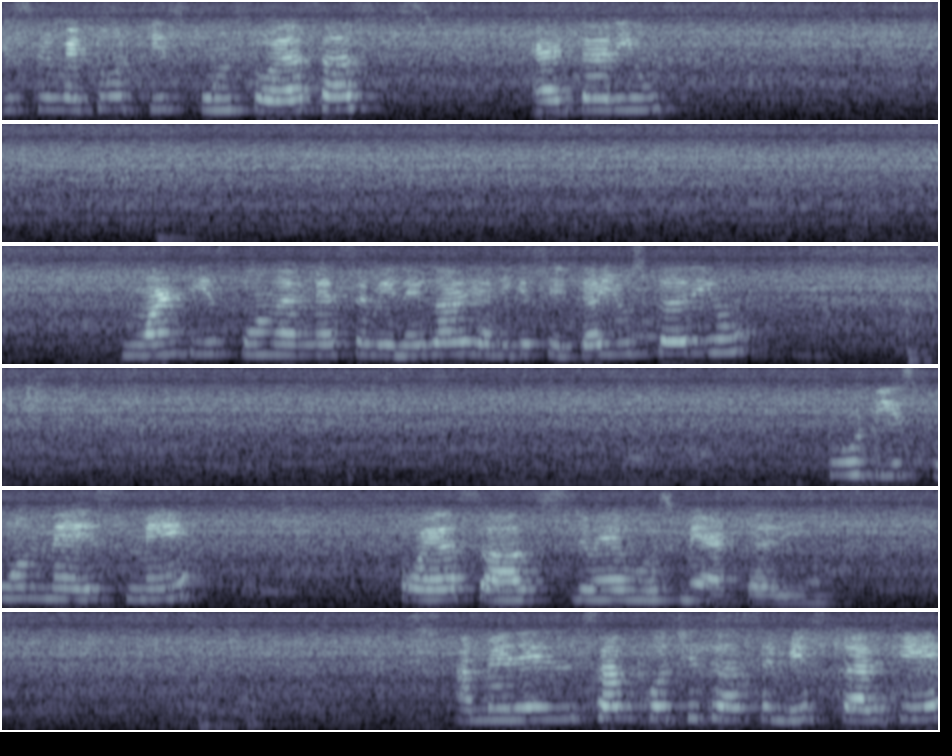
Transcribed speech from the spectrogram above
इसमें मैं two teaspoon soya sauce add कर रही हूँ। वन टीस्पून मैं इसमें विनेगर यानी कि सिरका यूज़ कर रही हूँ। टू टीस्पून मैं इसमें सोया सॉस जो है वो उसमें ऐड कर रही हूँ। अब मैंने इन सबको अच्छी तरह से मिक्स करके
